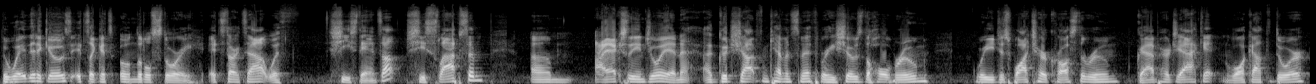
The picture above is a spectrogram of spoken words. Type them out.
The way that it goes, it's like its own little story. It starts out with she stands up, she slaps him. Um, I actually enjoy an, a good shot from Kevin Smith where he shows the whole room, where you just watch her cross the room, grab her jacket, and walk out the door.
